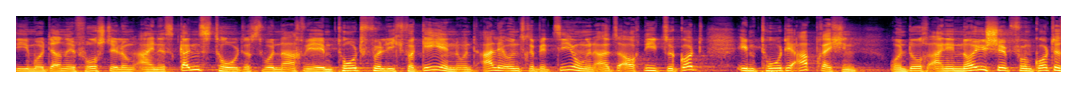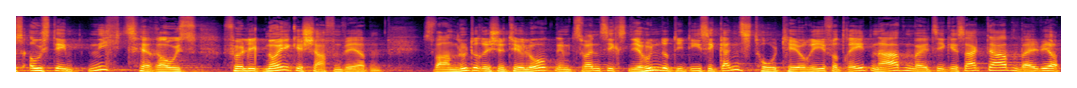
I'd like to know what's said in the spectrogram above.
die moderne Vorstellung eines Ganztodes, wonach wir im Tod völlig vergehen und alle unsere Beziehungen, also auch die zu Gott, im Tode abbrechen und durch eine Neuschöpfung Gottes aus dem Nichts heraus völlig neu geschaffen werden. Es waren lutherische Theologen im 20. Jahrhundert, die diese Ganztodtheorie vertreten haben, weil sie gesagt haben, weil wir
